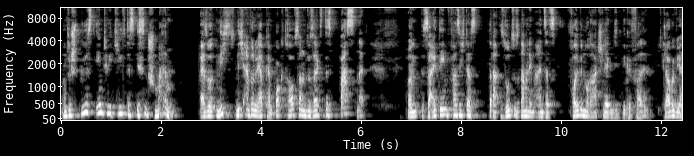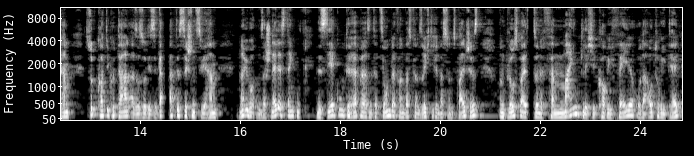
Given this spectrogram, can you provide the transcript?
Und du spürst intuitiv, das ist ein Schmarrn. Also nicht, nicht einfach nur, ich habe keinen Bock drauf, sondern du sagst, das passt nicht. Und seitdem fasse ich das da so zusammen im Einsatz, folge nur Ratschlägen, die dir gefallen. Ich glaube, wir haben subkortikotal, also so diese Gut Decisions, wir haben na, über unser schnelles Denken eine sehr gute Repräsentation davon, was für uns richtig und was für uns falsch ist. Und bloß weil so eine vermeintliche Koryphäe oder Autorität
